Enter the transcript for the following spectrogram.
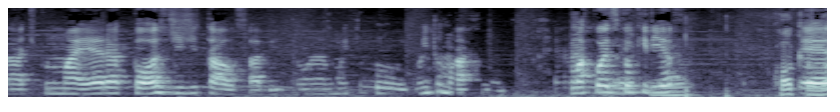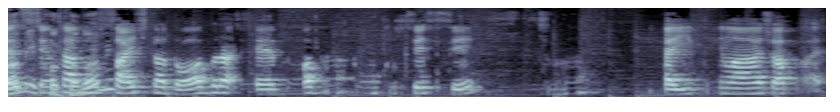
na, tipo, numa era pós-digital, sabe? Então é muito, muito massa mesmo. É uma coisa que eu queria Qual que é, é, o nome? você Qual que é entrar o no nome? site da Dobra, é dobra.cc. E aí tem lá já.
